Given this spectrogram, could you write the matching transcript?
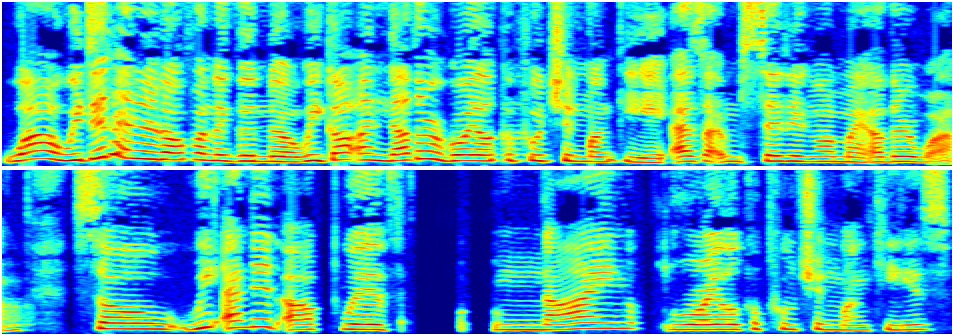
wow, we did end it off on a good note. We got another Royal Capuchin monkey as I'm sitting on my other one. So we ended up with nine Royal Capuchin monkeys.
